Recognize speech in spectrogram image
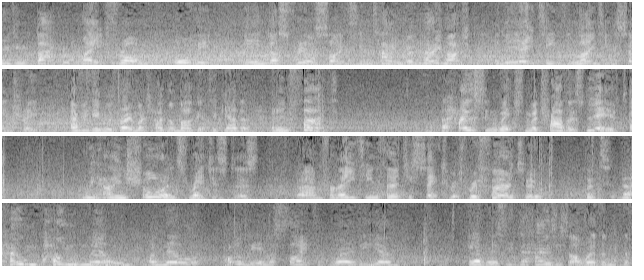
moving back away from all the, the industrial sites in town. But very much in the 18th and 19th century, everything was very much hugger-mugger together. And in fact, the house in which the Matravers lived, we have insurance registers um, from 1836 which refer to the, the home, home mill, a mill probably in the site of where the um, the houses are, where the, the,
